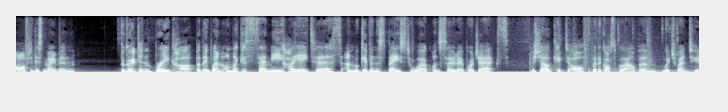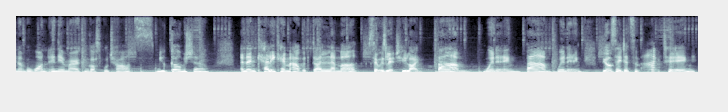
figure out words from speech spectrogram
after this moment, the group didn't break up, but they went on like a semi hiatus and were given the space to work on solo projects. Michelle kicked it off with a gospel album, which went to number one in the American gospel charts. You go, Michelle. And then Kelly came out with Dilemma. So it was literally like, bam, winning, bam, winning. Beyonce did some acting.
